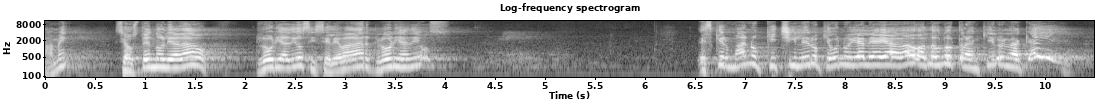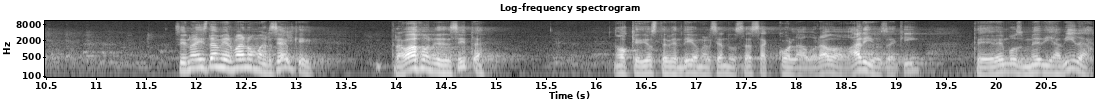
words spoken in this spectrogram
Amén. Si a usted no le ha dado, gloria a Dios, y se le va a dar, gloria a Dios. Es que hermano, qué chilero que uno ya le haya dado, anda uno tranquilo en la calle. Si no, ahí está mi hermano Marcial que trabajo necesita. No, que Dios te bendiga, Marcial. Nos has colaborado a varios aquí. Te debemos media vida.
